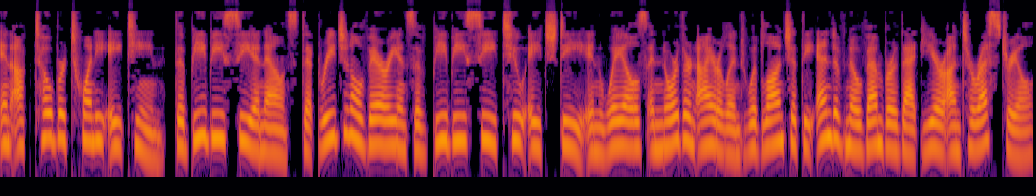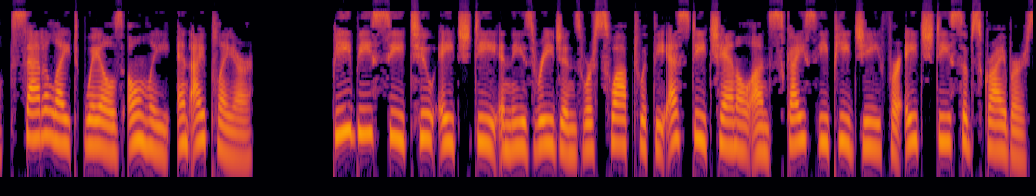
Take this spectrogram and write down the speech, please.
In October 2018, the BBC announced that regional variants of BBC 2 HD in Wales and Northern Ireland would launch at the end of November that year on terrestrial, satellite Wales only, and iPlayer. BBC 2 HD in these regions were swapped with the SD channel on Sky's EPG for HD subscribers.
